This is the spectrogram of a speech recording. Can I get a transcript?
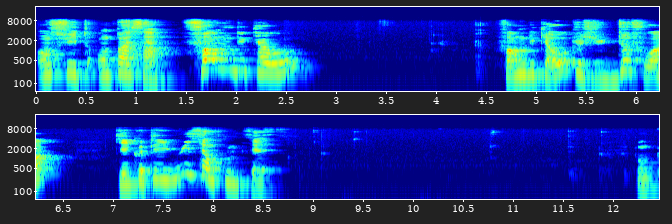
Ensuite, on passe à forme du chaos. Forme du chaos que j'ai eu deux fois, qui est coté 8 centimes pièce. Donc,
